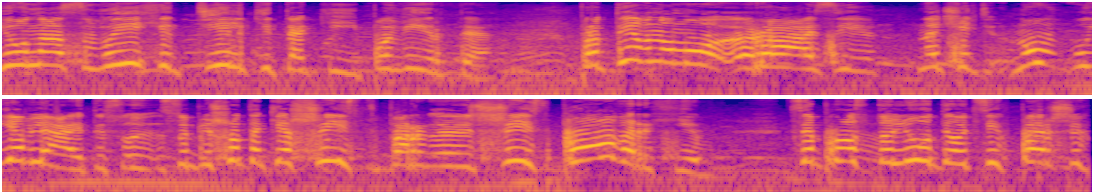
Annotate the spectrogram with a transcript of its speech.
і у нас вихід тільки такий, повірте. В противному разі, значить, ну уявляєте со- собі, що таке шість, пар- е, шість поверхів. Це просто люди оцих перших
